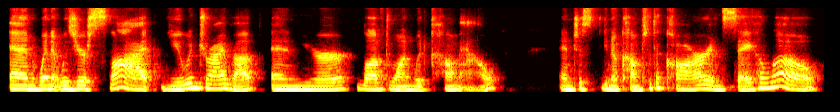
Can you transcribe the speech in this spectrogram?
And when it was your slot, you would drive up and your loved one would come out and just, you know, come to the car and say hello.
